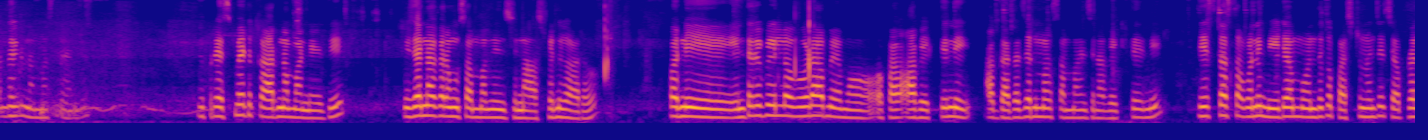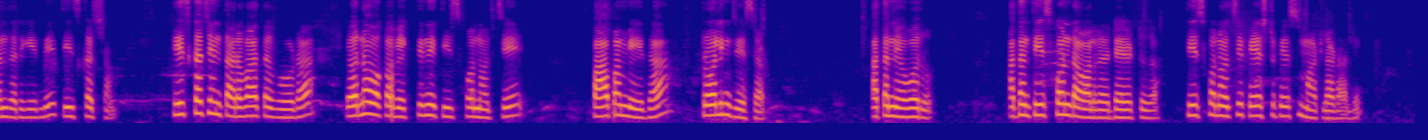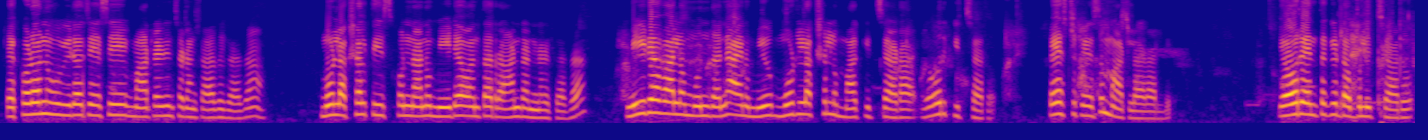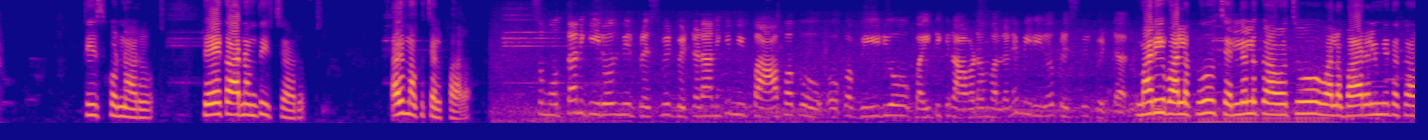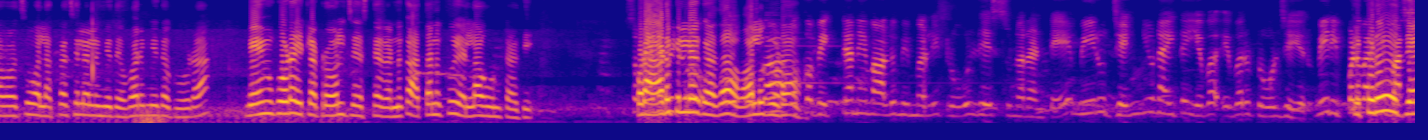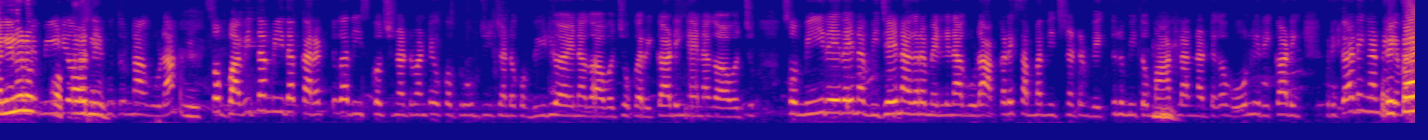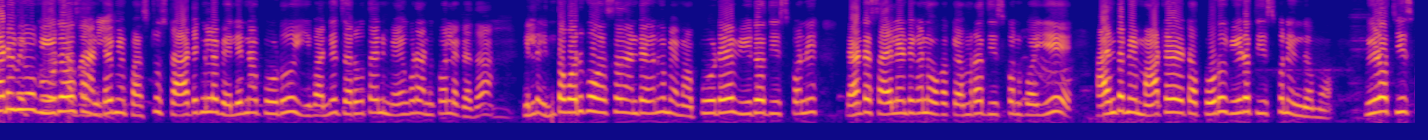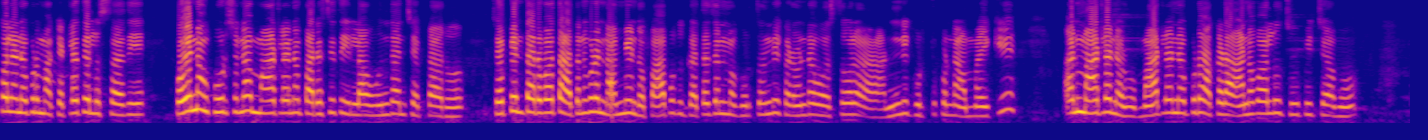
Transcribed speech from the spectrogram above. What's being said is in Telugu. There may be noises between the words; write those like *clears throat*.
అందరికీ నమస్తే అండి. ఈ ప్రెస్ మీట్ కారణం అనేది విజయనగరం సంబంధించిన అశ్విన్ గారు. కొన్ని ఇంటర్వ్యూల్లో కూడా మేము ఒక ఆ వ్యక్తిని ఆ గత జన్మకు సంబంధించిన వ్యక్తిని తీసుకొస్తామని మీడియా ముందుకు ఫస్ట్ నుంచి చెప్పడం జరిగింది. తీసుకొచ్చాం. తీసుకొచ్చిన తర్వాత కూడా ఎవరినో ఒక వ్యక్తిని తీసుకొని వచ్చి పాప మీద ట్రోలింగ్ చేశాడు. అతను ఎవరు? అతను తీసుకొని రావాలి కదా డైరెక్ట్గా. తీసుకొని వచ్చి ఫేస్ టు ఫేస్ మాట్లాడాలి. ఎక్కడో నువ్వు వీడియో చేసి మాట్లాడించడం కాదు కదా. మూడు లక్షలు తీసుకున్నాను మీడియా అంతా రాండి అన్నాడు కదా. మీడియా వాళ్ళ ముందని ఆయన మీ- మూడు లక్షలు మాకు ఇచ్చాడా ఎవరికి ఇచ్చారు? ఫేస్ టు ఫేస్ మాట్లాడాలి. ఎవరు ఎంతకి డబ్బులు ఇచ్చారు? తీసుకున్నారు. ఏ కారణంతో ఇచ్చారు. అది మాకు తెలపాలి సో మొత్తానికి ఈరోజు మీరు ప్రెస్ మీట్ పెట్టడానికి మీ పాపకు ఒక వీడియో బయటికి రావడం వల్లనే మీరు ఈరోజు ప్రెస్ మీట్ పెట్టారు. మరి వాళ్ళకు చెల్లెలు కావచ్చు వాళ్ళ భార్యల మీద కావచ్చు వాళ్ళ అక్క చెల్లెల మీద ఎవరి మీద కూడా మేము కూడా ఇట్లా ట్రోల్ చేస్తే కనుక అతనుకు ఎలా ఉంటుంది? ఇప్పుడు ఆడపిల్లే కదా, వాళ్ళు కూడా. ఒక వ్యక్తి అనే వాళ్ళు మిమ్మల్ని ట్రోల్ చేస్తున్నారంటే మీరు జెన్యున్ అయితే ఎవరు ట్రోల్ చేయరు మీరు ఇప్పుడు ఒకరిని- తిరుగుతున్నా కూడా. సో భవిత మీద కరెక్ట్గా తీసుకొచ్చినటువంటి ఒక ప్రూఫ్ చూపించండి ఒక వీడియో అయినా కావచ్చు ఒక రికార్డింగ్ అయినా కావచ్చు సో మీరు ఏదైనా విజయనగరం వెళ్ళినా కూడా అక్కడికి సంబంధించినటువంటి వ్యక్తులు మీతో మాట్లాడినట్టుగా ఓన్లీ రికార్డింగ్ రికార్డింగ్ అంటే రికార్డింగ్ వీడియోస్. అంటే మేము ఫస్ట్ స్టార్టింగ్లో వెళ్ళినప్పుడు ఇవన్నీ జరుగుతాయని మేము కూడా అనుకోలే కదా ఇంతవరకు వస్తుంది అంటే కనుక మేము అప్పుడే వీడియో తీసుకొని లేదంటే సైలెంట్ గానే ఒక కెమెరా తీసుకొని పోయి ఆయనతో మేము మాట్లాడేటప్పుడు వీడియో తీసుకునిందేమో వీడియో తీసుకోలేనప్పుడు మాకు ఎట్లా తెలుస్తుంది? పోయినాం కూర్చున్నా మాట్లాడిన పరిస్థితి ఇలా ఉందని చెప్పారు. చెప్పిన తర్వాత అతను కూడా నమ్మిండు. పాపకు గత జన్మ గుర్తుంది ఇక్కడ ఉండే వస్తువులు అన్ని గుర్తుకున్న అమ్మాయికి అని మాట్లాడినాడు మాట్లాడినప్పుడు అక్కడ ఆనవాళ్ళు చూపించాము.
